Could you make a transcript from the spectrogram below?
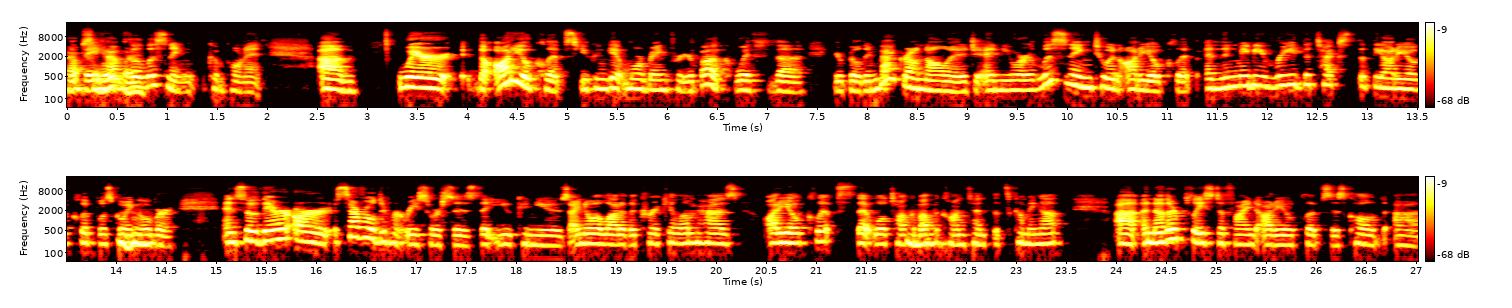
that they have the listening component. Um, where the audio clips you can get more bang for your buck with the you're building background knowledge and you are listening to an audio clip and then maybe read the text that the audio clip was going Mhm. over. And so there are several different resources that you can use. I know a lot of the curriculum has audio clips that will talk about the content that's coming up. Uh, another place to find audio clips is called uh,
